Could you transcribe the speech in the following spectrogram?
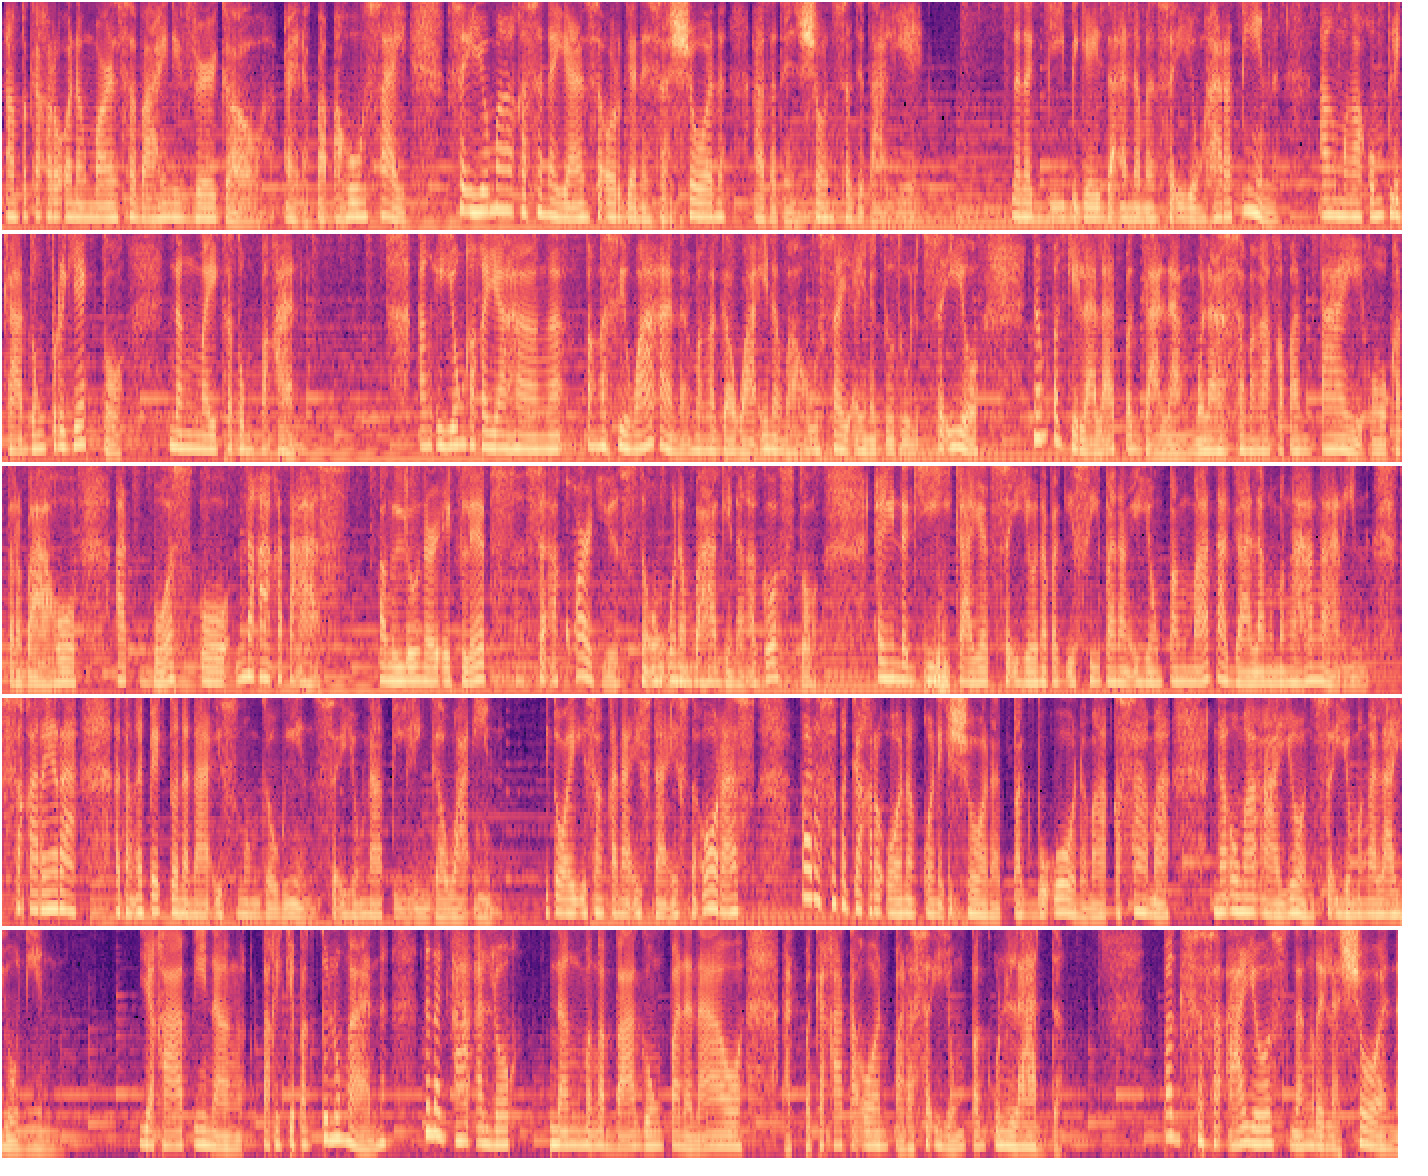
ang pagkakaroon ng Mars sa bahay ni Virgo ay nagpapahusay sa iyong mga kasanayan sa organisasyon at atensyon sa detalye na nagbibigay daan naman sa iyong harapin ang mga komplikadong proyekto ng may katumpakan ang iyong kakayahang pangasiwaan ang mga gawain ng mahusay ay nagdudulot sa iyo ng pagkilala at paggalang mula sa mga kapantay o katrabaho at boss o nakakataas. Ang lunar eclipse sa Aquarius noong unang bahagi ng Agosto ay naghihikayat sa iyo na pag-isipan ang iyong pangmatagalang mga hangarin sa karera at ang epekto na nais mong gawin sa iyong napiling gawain. Ito ay isang kanais-nais na oras para sa pagkakaroon ng koneksyon at pagbuo ng mga kasama na umaayon sa iyong mga layunin. Yakapi ng pakikipagtulungan na nag-aalok ng mga bagong pananaw at pagkakataon para sa iyong pag-unlad. Pagsasaayos ng relasyon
